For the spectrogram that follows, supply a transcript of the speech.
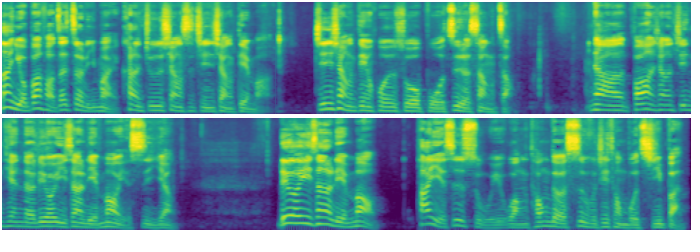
那有办法在这里买，看的就是像是金相店嘛，金相店或者说博智的上涨。那包含像今天的六一三联茂也是一样。六二一三的联茂，它也是属于网通的伺服器同步基板。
